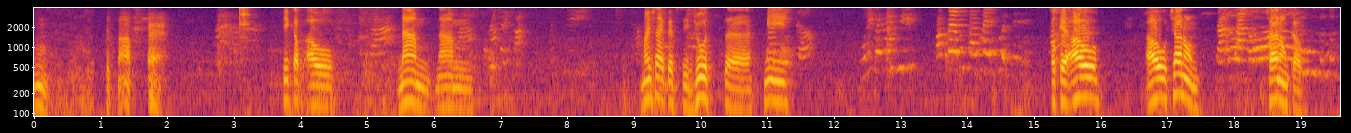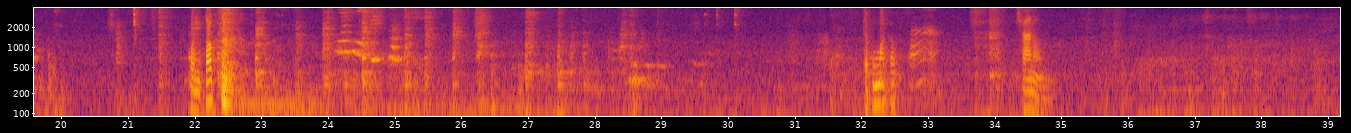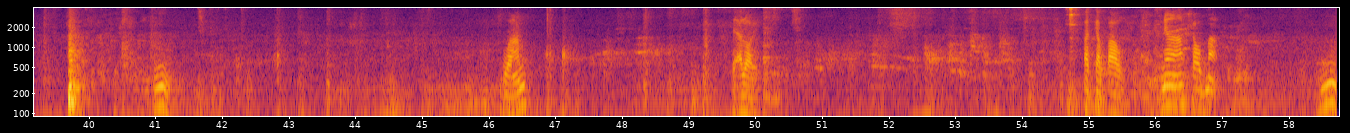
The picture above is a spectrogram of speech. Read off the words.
อืมเผ็ดมาก พี่กับเอาน้ำน้ำไม่ใช่เป๊ปซี่จูสมีโอเคเอาเอาชานมชาลงชานมกับฝนตก กับผมมาครับค่ะชานม อืมหวาน แต่อร่อย ผัดกะเพราเนื้อชอบมาก อืม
